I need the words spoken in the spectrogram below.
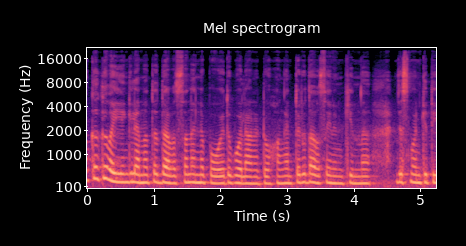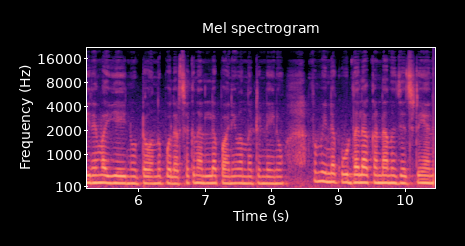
മക്കൾക്ക് വയ്യെങ്കിൽ അന്നത്തെ ദിവസം തന്നെ പോയതുപോലാണ് കേട്ടോ അങ്ങനത്തെ ഒരു ദിവസം എനിക്ക് ഇന്ന് ജസ്റ്റ് എനിക്ക് തീരെ വയ്യായിരുന്നു കേട്ടോ ഒന്ന് പുലർച്ചയ്ക്ക് നല്ല പനി വന്നിട്ടുണ്ടായിരുന്നു. അപ്പം പിന്നെ കൂടുതലാക്കണ്ടെന്ന് വിചാരിച്ചിട്ട് ഞാൻ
